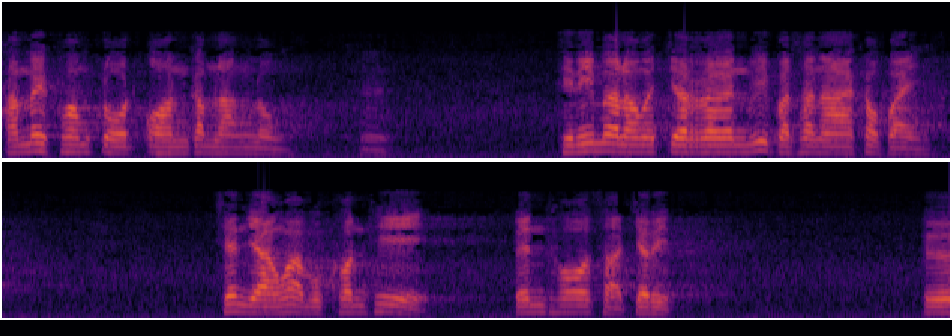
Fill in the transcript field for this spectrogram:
ทำให้ความโกรธอ่อนกำลังลงทีนี้เมื่อเรามาเจริญวิปัสสนาเข้าไป เช่นอย่างว่าบุคคลที่เป็นโทสะจริต คือ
